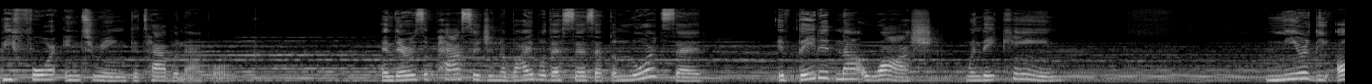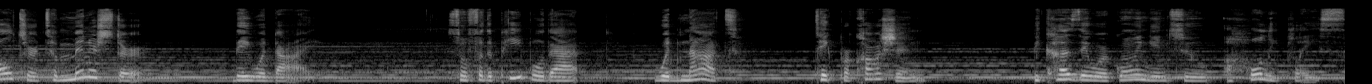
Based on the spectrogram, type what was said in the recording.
before entering the tabernacle. And there is a passage in the Bible that says that the Lord said, if they did not wash when they came near the altar to minister, they would die. So, for the people that would not take precaution because they were going into a holy place,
